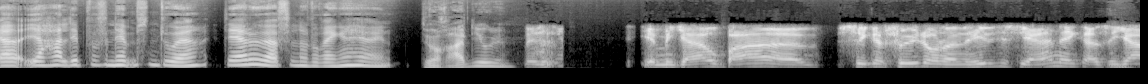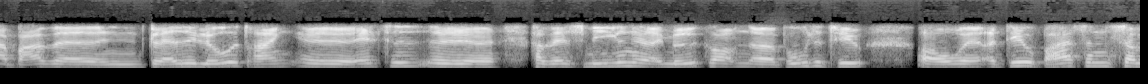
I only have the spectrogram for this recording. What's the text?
jeg, jeg har lidt på fornemmelsen, du er? Det er du i hvert fald, når du ringer herind. Du har ret, Julie. Men, jamen, jeg er jo bare øh, sikkert født under en heldig stjerne, ikke? Altså, jeg har bare været en glad i låget dreng. Øh, altid øh, har været smilende og imødekommende og positiv. Og, øh, og det er jo bare sådan, som,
